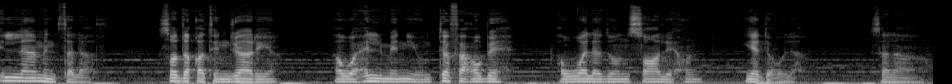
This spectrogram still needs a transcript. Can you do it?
إلا من ثلاث صدقة جارية أو علم ينتفع به أو ولد صالح يدعو له. سلام.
